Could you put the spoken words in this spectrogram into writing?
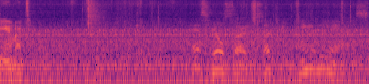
damn it. This hillside is such a pain in the ass.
